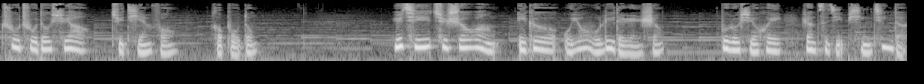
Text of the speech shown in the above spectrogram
处处都需要去填缝和补洞。与其去奢望一个无忧无虑的人生，不如学会让自己平静的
